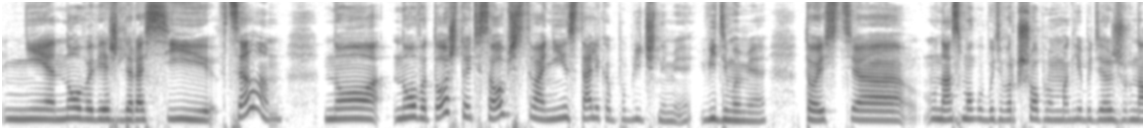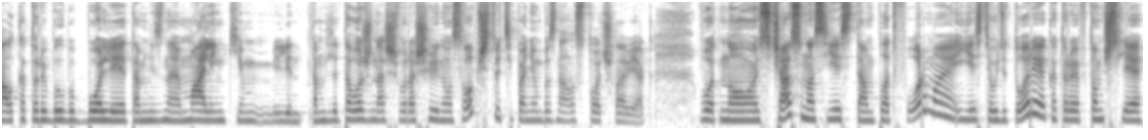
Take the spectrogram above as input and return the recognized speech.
не новая вещь для России в целом, но ново то, что эти сообщества, они стали как публичными, видимыми. То есть э, у нас могут быть воркшопы, мы могли бы делать журнал, который был бы более, там, не знаю, маленьким, или там для того же нашего расширенного сообщества, типа о нем бы знало 100 человек. Вот, но сейчас у нас есть там платформа, есть аудитория, которая в том числе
